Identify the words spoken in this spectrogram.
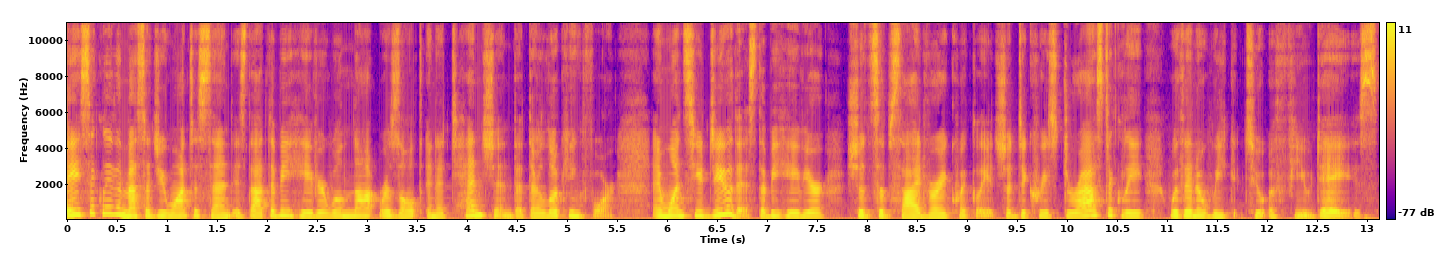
Basically, the message you want to send is that the behavior will not result in attention that they're looking for. And once you do this, the behavior should subside very quickly. It should decrease drastically within a week to a few days.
